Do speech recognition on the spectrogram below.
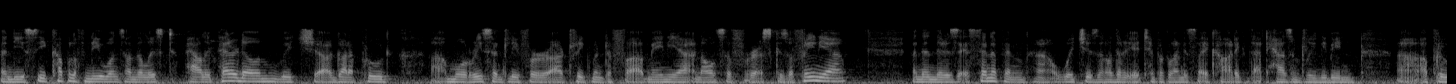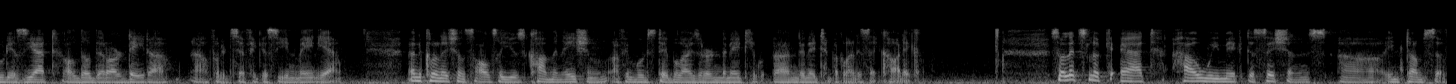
And you see a couple of new ones on the list, paliperidone, which got approved more recently for treatment of mania and also for schizophrenia. And then there is asenapine, uh, which is another atypical antipsychotic that hasn't really been uh, approved as yet, although there are data uh, for its efficacy in mania. And clinicians also use combination of a mood stabilizer and an, and an atypical antipsychotic. So let's look at how we make decisions uh, in terms of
